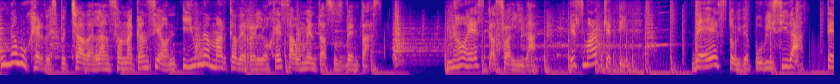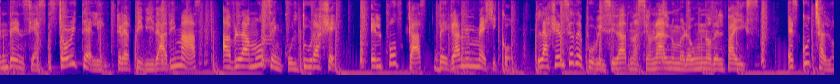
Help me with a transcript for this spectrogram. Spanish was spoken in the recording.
Una mujer despechada lanza una canción y una marca de relojes aumenta sus ventas. No es casualidad, es marketing. De esto y de publicidad, tendencias, storytelling, creatividad y más, hablamos en Cultura G, el podcast de GAN en México, la agencia de publicidad nacional número uno del país. Escúchalo.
